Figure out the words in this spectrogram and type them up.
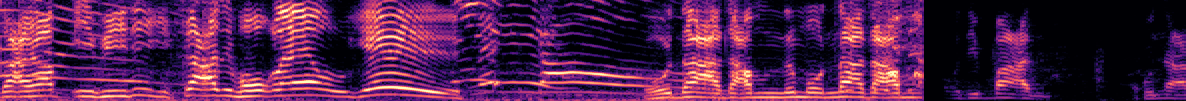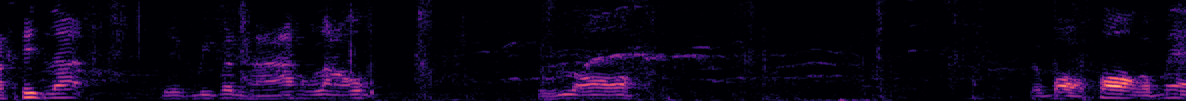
ได้ครับ EP ที่96 แล้ว เย้ let's go โอ้หน้าดำน้ำมนต์หน้าดำที่บ้าน คุณอาทิตย์แล้วเด็กมีปัญหาของเราศูนย์รอ จะบอกพ่อกับแม่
